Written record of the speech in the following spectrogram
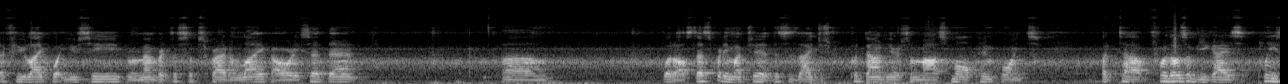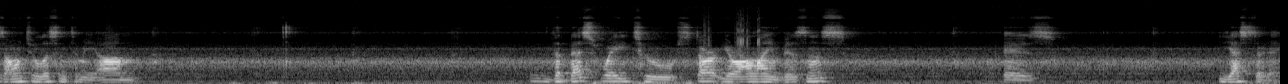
If you like what you see, remember to subscribe and like. I already said that. Um, what else? That's pretty much it. This is I just put down here some uh, small pinpoints. But uh, for those of you guys, please, I want you to listen to me. Um, the best way to start your online business is yesterday.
